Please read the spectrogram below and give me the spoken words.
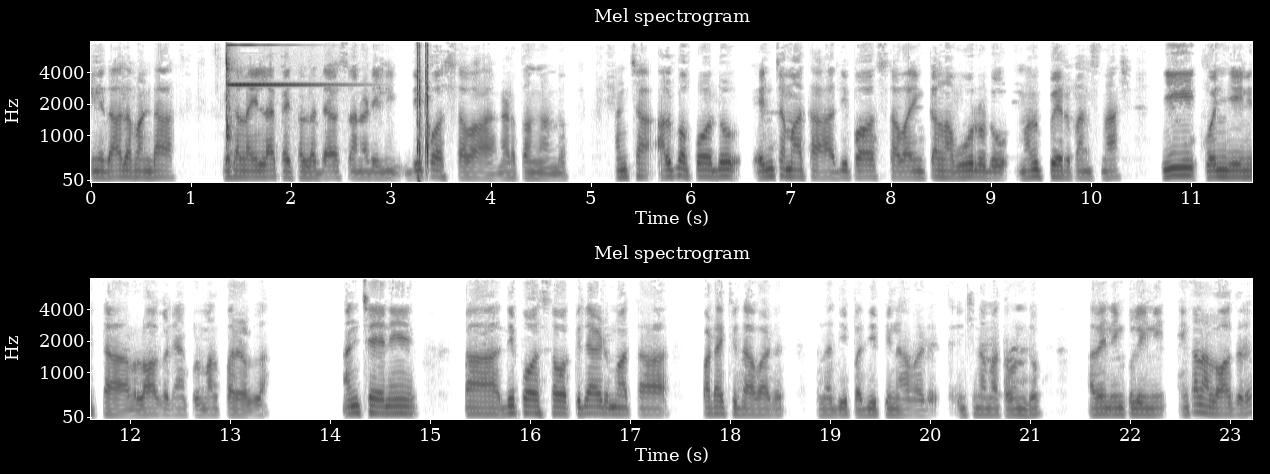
ಇನಿ ದಾದ ಪಂಡ ಇದೆಲ್ಲ ತಲ್ಲ ದೇವಸ್ಥಾನ ನಡಿ ದೀಪೋತ್ಸವ ನಡತಂದು ಅಂಚ ಅಲ್ಪ ಪೋದು ಎಂಚ ಮಾತ ಆ ದೀಪೋತ್ಸವ, ಇಂಕಲ್ನ ಊರುಡು, ಮಲ್ಪೇರು ಪನ್ಸ್ನ ಈ ಒಂಜಿ ನಿತ್ತ ವ್ಲಾಗ್ ಡ್ ಮಲ್ಪರಲ್ಲ ಅಂಚೆನೆ, ಆ, ದೀಪೋತ್ಸವ ಪಿದಾಯ್ಡ್ ಮಾತ, ಪಟಾಕಿ ದಾವಾಡ್. ದೀಪ ದೀಪಿನ ಅವಾರ್ಡ್ ಮಾತ ಉಂಡು ಅವೆನ್ ಎಂಕಲ್ನ ಆ ಡ್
